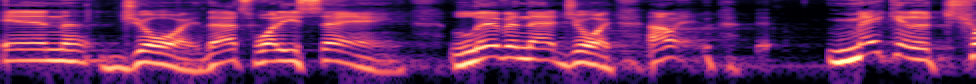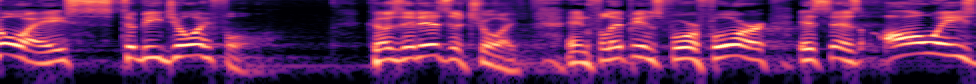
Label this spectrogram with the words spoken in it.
in joy. That's what he's saying. Live in that joy. I make it a choice to be joyful because it is a choice. In Philippians 4 4, it says, Always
